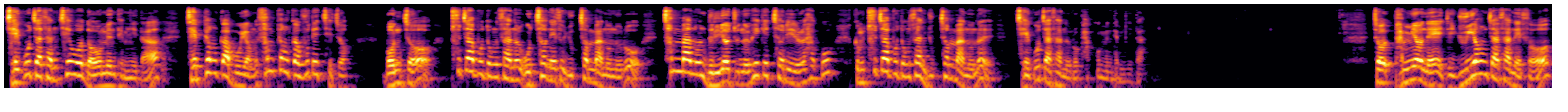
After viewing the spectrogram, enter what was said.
재고 자산 채워 넣으면 됩니다. 재평가 모형, 선평가 후대체죠. 먼저 투자 부동산을 5천에서 6천만 원으로 1천만 원 늘려주는 회계 처리를 하고 그럼 투자 부동산 6천만 원을 재고 자산으로 바꾸면 됩니다. 저 반면에 이제 유형 자산에서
